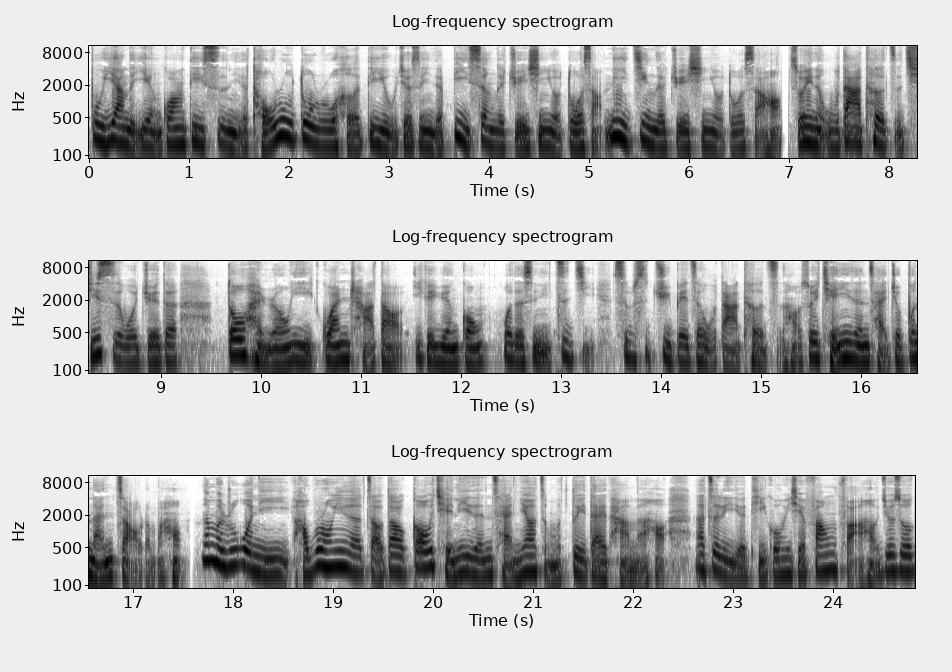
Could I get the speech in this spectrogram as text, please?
不一样的眼光？第四，你的投入度如何？第五，就是你的必胜的决心有多少？逆境的决心有多少？哈，所以呢，五大特质，其实我觉得。都很容易观察到一个员工或者是你自己是不是具备这五大特质哈，所以潜力人才就不难找了嘛哈。那么如果你好不容易呢找到高潜力人才，你要怎么对待他们哈？那这里也提供一些方法哈，就是说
